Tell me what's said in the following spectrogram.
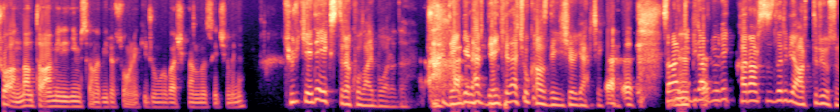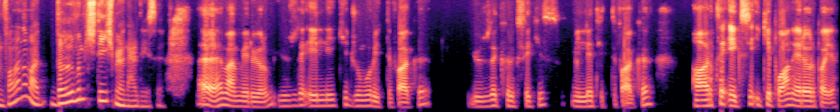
Şu andan tahmin edeyim sana bir sonraki Cumhurbaşkanlığı seçimini. Türkiye'de ekstra kolay bu arada. Çünkü dengeler dengeler çok az değişiyor gerçekten. Sadece biraz böyle kararsızları bir arttırıyorsun falan ama dağılım hiç değişmiyor neredeyse. Evet hemen veriyorum. %52 Cumhur İttifakı, %48 Millet İttifakı, artı eksi 2 puan error payı.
